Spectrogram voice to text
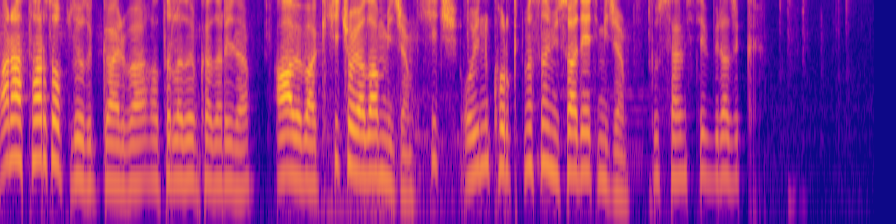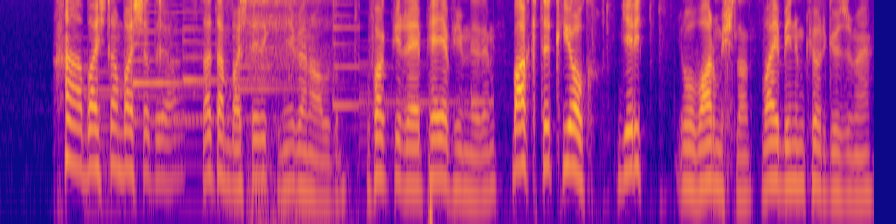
Anahtar topluyorduk galiba hatırladığım kadarıyla. Abi bak hiç oyalanmayacağım. Hiç oyunun korkutmasına müsaade etmeyeceğim. Bu sensitive birazcık Ha baştan başladı ya. Zaten başlaydık ki niye ben ağladım. Ufak bir RP yapayım dedim. Baktık yok. Geri Yo varmış lan. Vay benim kör gözüme.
